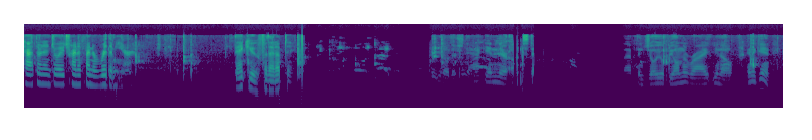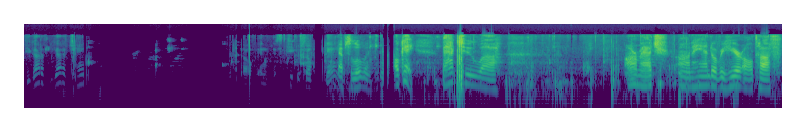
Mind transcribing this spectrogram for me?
Catherine and Joy trying to find a rhythm here. thank you for that update. You know, they're stacking, they're unstacking. Left and Joey will be on the right. You know, and again, you gotta you gotta change yourself and just keep yourself game. Absolutely. Okay, back to uh, our match on hand over here, Altaf.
